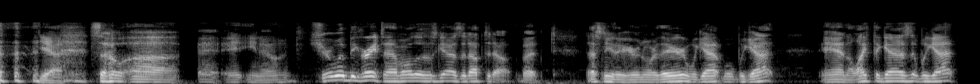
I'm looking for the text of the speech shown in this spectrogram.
yeah. So, uh, it, you know, sure would be great to have all those guys that opted out, but that's neither here nor there. We got what we got, and I like the guys that we got.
